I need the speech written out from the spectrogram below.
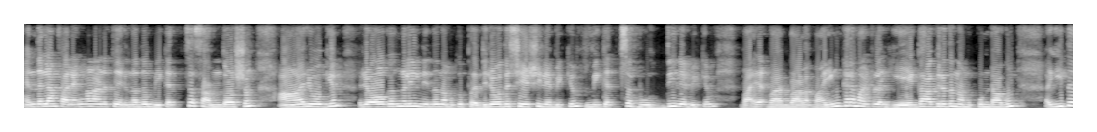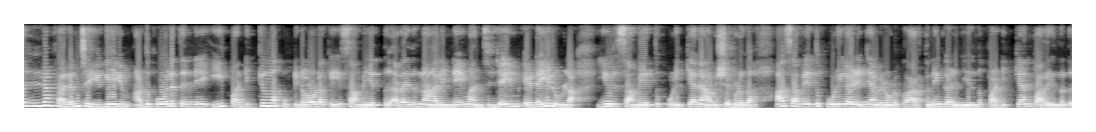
എന്തെല്ലാം ഫലങ്ങളാണ് തരുന്നത്? മികച്ച സന്തോഷം ആരോഗ്യം രോഗങ്ങളിൽ നിന്ന് നമുക്ക് പ്രതിരോധ ശേഷി ലഭിക്കും മികച്ച ബുദ്ധി ലഭിക്കും ഭയങ്കരമായിട്ടുള്ള ഏകാഗ്രത നമുക്കുണ്ടാകും. ഇതെല്ലാം ഫലം ചെയ്യുകയും അതുപോലെ തന്നെ ഈ പഠിക്കുന്ന കുട്ടികളോടൊക്കെ ഈ സമയത്ത് അതായത് നാലിന്റെയും അഞ്ചിന്റെയും ഇടയിലുള്ള ഈ ഒരു സമയത്ത് കുളിക്കാൻ ആവശ്യപ്പെടുക. ആ സമയത്ത് കുളി കഴിഞ്ഞ് അവരോട് പ്രാർത്ഥനയും കഴിഞ്ഞിരുന്ന് പഠിക്കാൻ പറയുന്നത്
